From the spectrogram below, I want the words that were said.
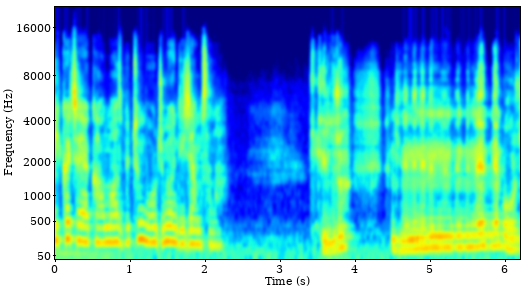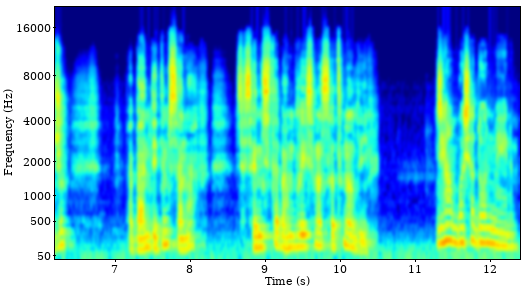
Birkaç aya kalmaz bütün borcumu ödeyeceğim sana. Güldürü. Ne, ne, ne, ne, ne, ne, ne, ne borcu? Ben dedim sana. Sen iste ben burayı sana satın alayım. Cihan başa dönmeyelim.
